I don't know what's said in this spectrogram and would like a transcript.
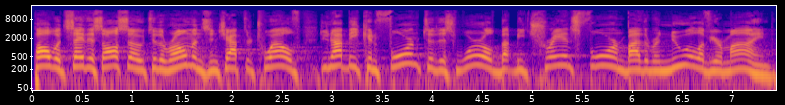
Paul would say this also to the Romans in chapter 12 Do not be conformed to this world, but be transformed by the renewal of your mind,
